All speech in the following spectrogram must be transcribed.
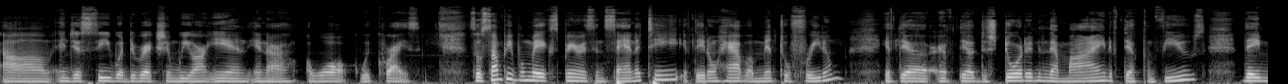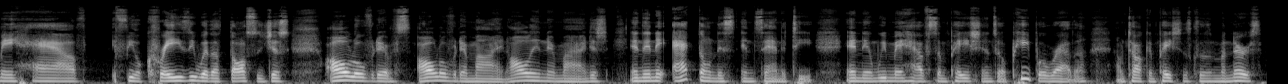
um, and just see what direction we are in in our walk with Christ. So some people may experience insanity if they don't have a mental freedom, if they're if they're distorted in their mind, if they're confused, they may have feel crazy where their thoughts are just all over their all over their mind all in their mind just and then they act on this insanity and then we may have some patients or people rather i'm talking patients because i'm a nurse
